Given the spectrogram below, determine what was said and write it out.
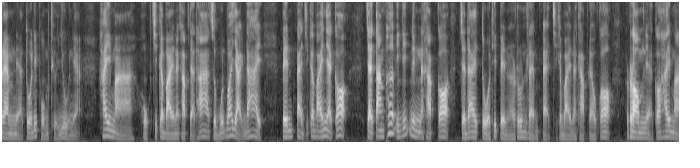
RAM เนี่ยตัวที่ผมถืออยู่เนี่ยให้มา6 GB นะครับแต่ถ้าสมมุติว่าอยากได้เป็น8 GB เนี่ยก็จ่ายตังค์เพิ่มอีกนิดนึงนะครับก็จะได้ตัวที่เป็นรุ่น RAM 8 GB นะครับแล้วก็ ROM เนี่ยก็ให้มา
